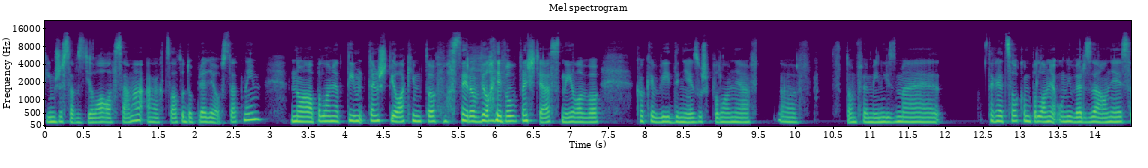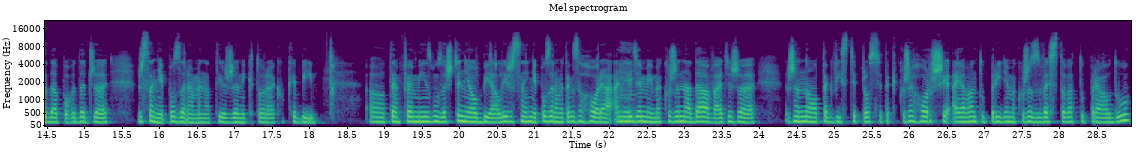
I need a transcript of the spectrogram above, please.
tým, že sa vzdelala sama a chcela to dopriať aj ostatným. No ale podľa mňa tým, ten štýl, akým to vlastne robila, nebol úplne šťastný, lebo ako keby dnes už podľa mňa v, v, v tom feminizme tak aj celkom podľa mňa univerzálne sa dá povedať, že, že sa nepozeráme na tie ženy, ktoré ako keby uh, ten feminizmus ešte neobjali, že sa ich nepozeráme tak z hora a mhm. nejdeme im akože nadávať, že, že no, tak vy ste proste tak akože horšie a ja vám tu prídem akože zvestovať tú pravdu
